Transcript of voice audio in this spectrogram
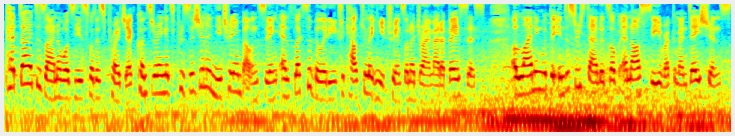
Pet Diet Designer was used for this project considering its precision in nutrient balancing and flexibility to calculate nutrients on a dry matter basis, aligning with the industry standards of NRC recommendations.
